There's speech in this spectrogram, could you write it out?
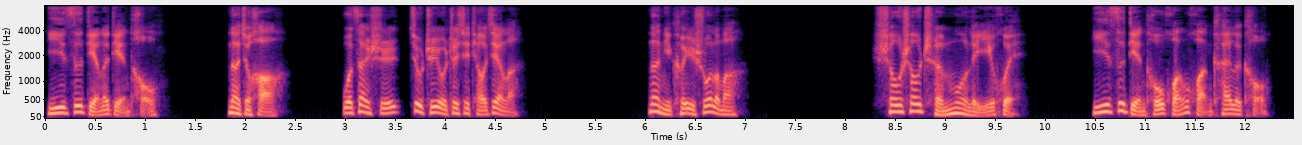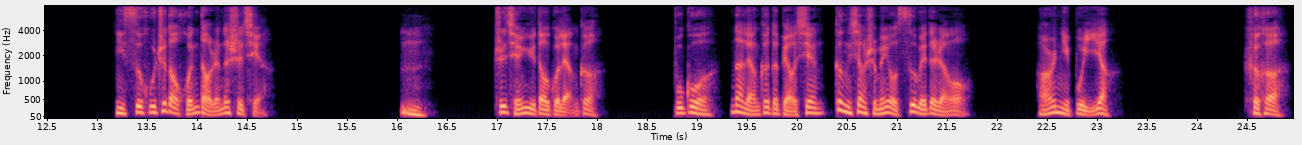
伊兹点了点头，那就好，我暂时就只有这些条件了。那你可以说了吗？稍稍沉默了一会，伊兹点头，缓缓开了口：“你似乎知道魂岛人的事情。嗯，之前遇到过两个。”不过那两个的表现更像是没有思维的人偶，而你不一样。呵呵，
